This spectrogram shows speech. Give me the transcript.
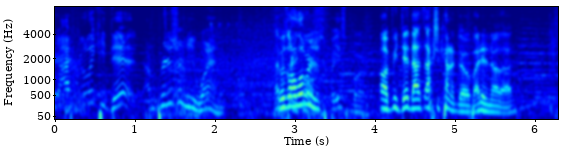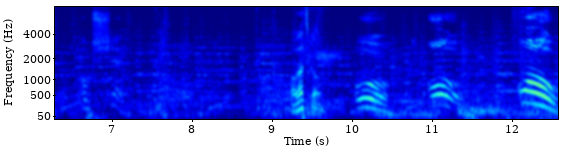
Yeah, I feel like he did. I'm pretty sure he went. That'd it was all pretty over his Facebook. Oh, if he did, that's actually kind of dope. I didn't know that. Oh shit. Oh, let's go. Oh. Oh. Oh.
